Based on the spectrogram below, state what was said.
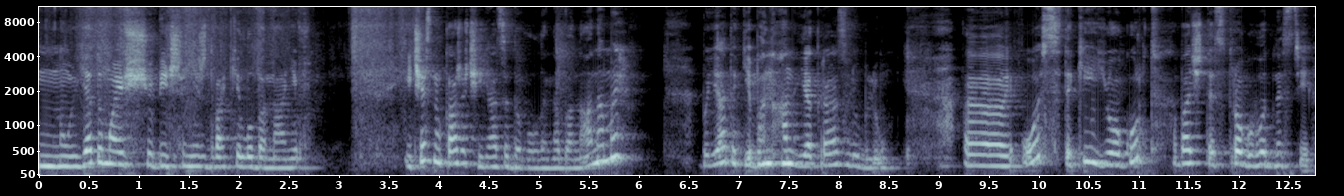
Ну, я думаю, що більше, ніж 2 кіло бананів. І, чесно кажучи, я задоволена бананами, бо я такі банани якраз люблю. Е, ось такий йогурт. Бачите, строк годності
